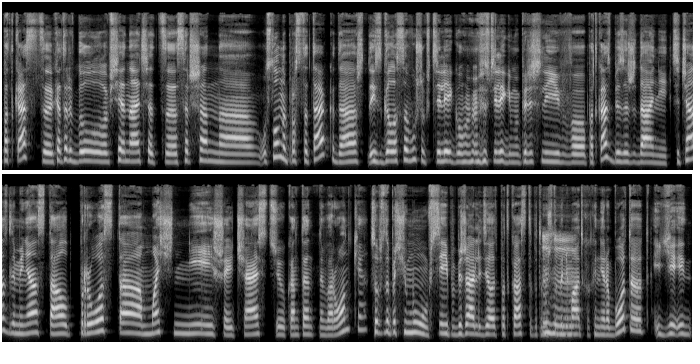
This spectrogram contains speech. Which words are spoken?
Подкаст, э, который был вообще начат совершенно условно просто так, да, из голосовушек в телегу, в телеге мы перешли в подкаст без ожиданий. Сейчас для меня стал просто мощнейшей частью контентной воронки. Собственно, почему все и побежали делать подкасты, потому что Мгм. понимают, как они работают. И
